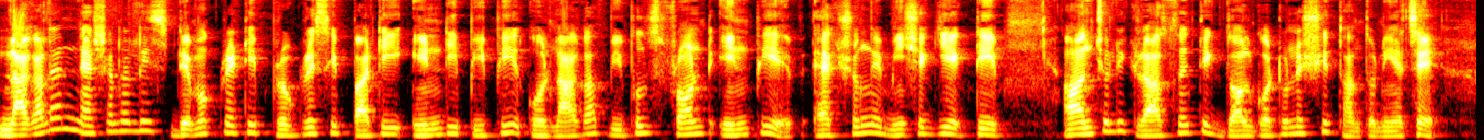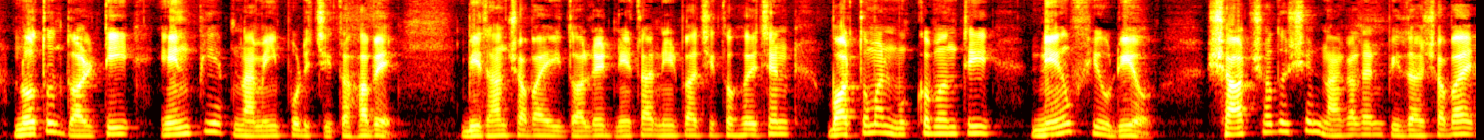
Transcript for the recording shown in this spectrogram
Nagaland Nationalist Democratic Progressive Party NDPP ও নাগা পিপুলস ফ্রন্ট এনপিএফ একসঙ্গে মিশে গিয়ে একটি আঞ্চলিক রাজনৈতিক দল গঠনের সিদ্ধান্ত নিয়েছে। নতুন দলটি এনপিএফ নামেই পরিচিত হবে। বিধানসভায় এই দলের নেতা নির্বাচিত হয়েছেন বর্তমান মুখ্যমন্ত্রী নেও ফিউডিও ষাট সদস্যের নাগাল্যান্ড বিধানসভায়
